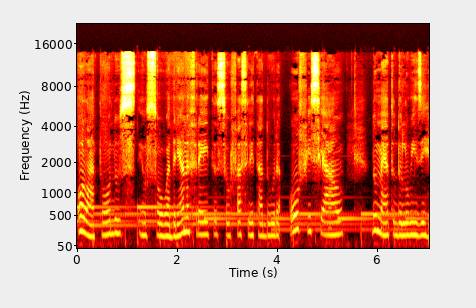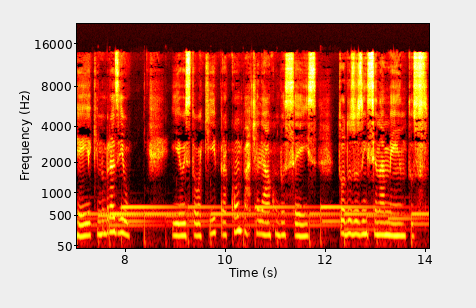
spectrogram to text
Olá a todos, eu sou Adriana Freitas, sou facilitadora oficial do método Luiz e Rei aqui no Brasil. E eu estou aqui para compartilhar com vocês todos os ensinamentos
